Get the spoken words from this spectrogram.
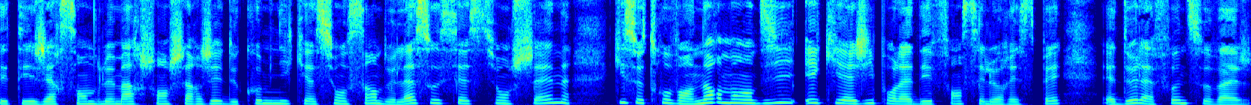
C'était Gersande Le Marchand chargée de communication au sein de l'association Chêne qui se trouve en Normandie et qui agit pour la défense et le respect de la faune sauvage.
